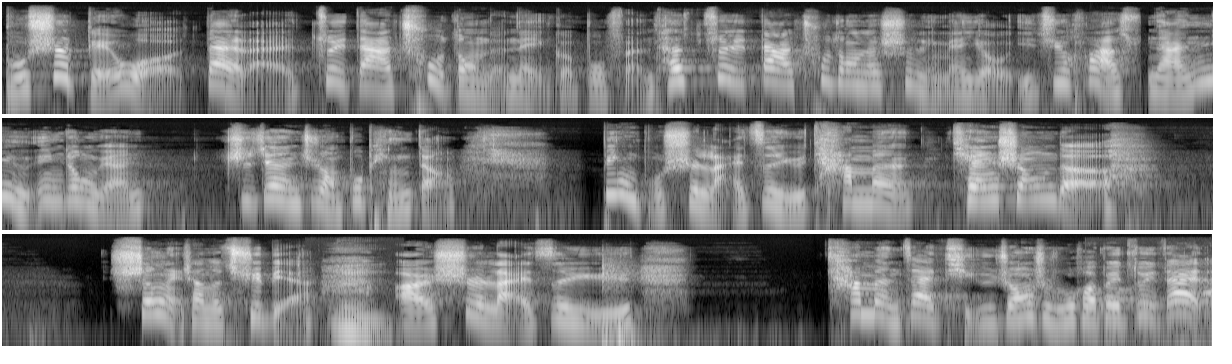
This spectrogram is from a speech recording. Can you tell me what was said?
不是给我带来最大触动的那个部分。它最大触动的是里面有一句话：男女运动员之间的这种不平等，并不是来自于他们天生的生理上的区别，嗯，而是来自于他们在体育中是如何被对待的。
